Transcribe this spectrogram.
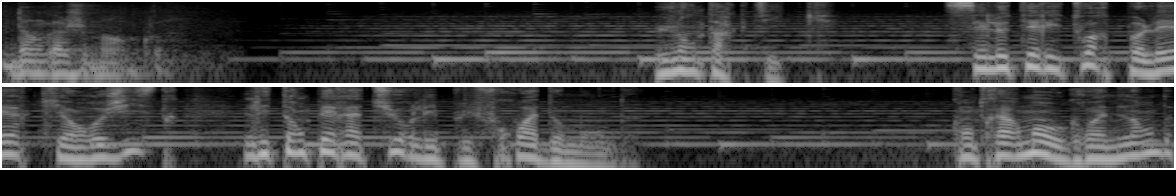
d'engagement. L'Antarctique, c'est le territoire polaire qui enregistre les températures les plus froides au monde. Contrairement au Groenland,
